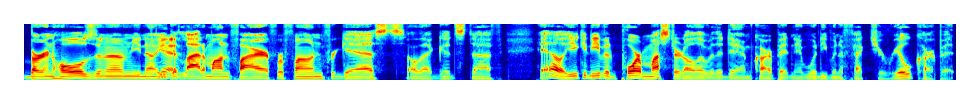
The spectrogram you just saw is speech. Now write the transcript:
Burn holes in them. You know, you Yeah. could light them on fire for fun for guests, all that good stuff. Hell, you can even pour mustard all over the damn carpet, and it wouldn't even affect your real carpet.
